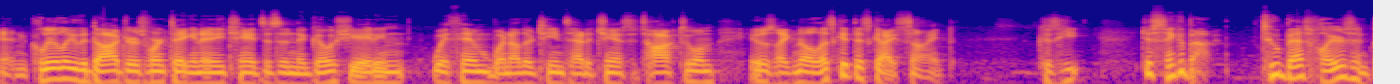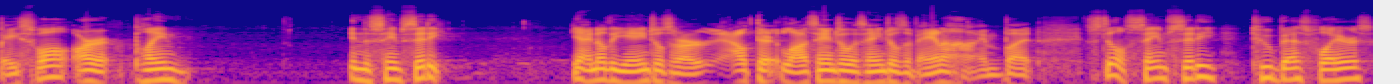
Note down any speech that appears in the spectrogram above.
and clearly, the Dodgers weren't taking any chances in negotiating with him when other teams had a chance to talk to him. It was like, no, let's get this guy signed. Because he, just think about it two best players in baseball are playing in the same city. Yeah, I know the Angels are out there, Los Angeles Angels of Anaheim, but still, same city, two best players.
